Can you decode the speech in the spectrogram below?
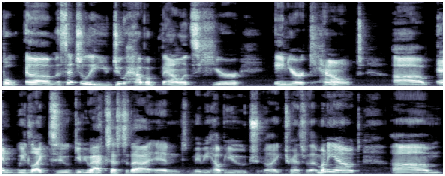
But um essentially you do have a balance here in your account uh, and we'd like to give you access to that and maybe help you tr- like transfer that money out. Um,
